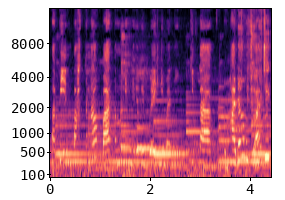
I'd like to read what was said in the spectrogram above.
tapi entah kenapa temen yang jadi lebih baik dibanding kita kadang lucu aja gitu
